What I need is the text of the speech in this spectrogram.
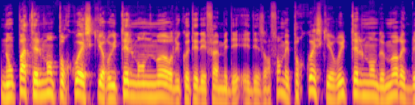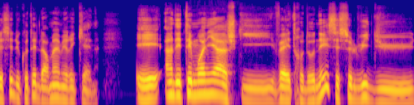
non pas tellement pourquoi est-ce qu'il y aurait eu tellement de morts du côté des femmes et des, enfants, mais pourquoi est-ce qu'il y aurait eu tellement de morts et de blessés du côté de l'armée américaine. Et un des témoignages qui va être donné, c'est celui du,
